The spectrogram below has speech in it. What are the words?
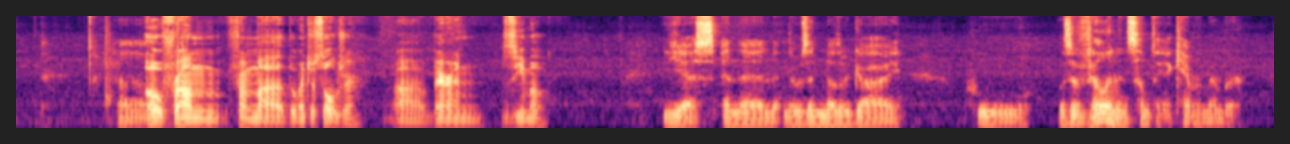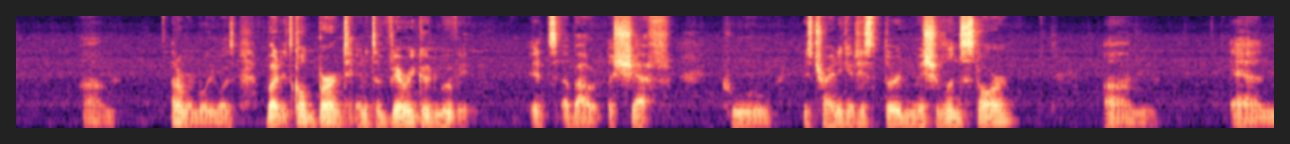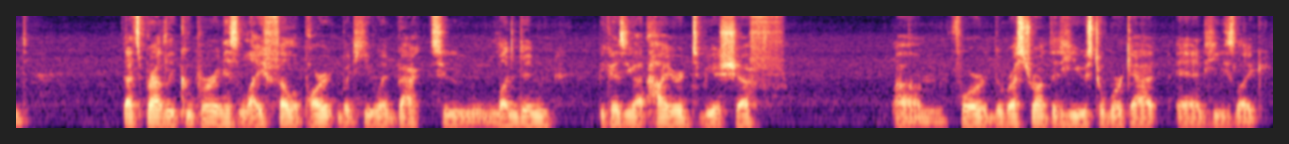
Um, Oh, from from uh, the Winter Soldier, uh, Baron Zemo. yes, and then there was another guy who was a villain in something I can't remember. Um, I don't remember what he was, but it's called Burnt, and it's a very good movie. It's about a chef who is trying to get his third Michelin star, um, and that's Bradley Cooper. And his life fell apart, but he went back to London because he got hired to be a chef um, for the restaurant that he used to work at, and he's like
